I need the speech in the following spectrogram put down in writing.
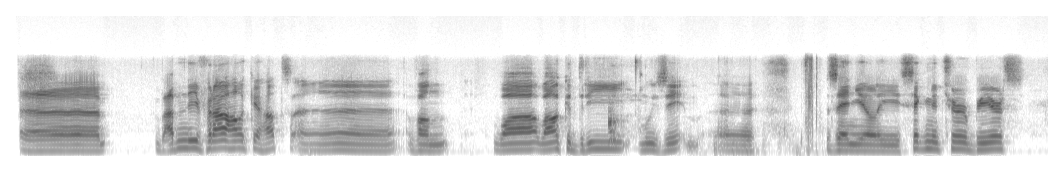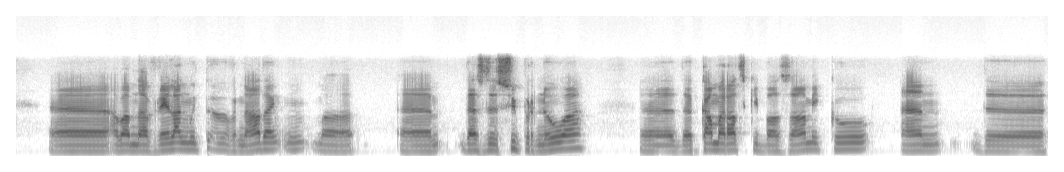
We hebben die vraag al gehad. eh, van welke drie musea zijn jullie signature beers? Eh, we hebben daar vrij lang moeten over nadenken. Maar eh, dat is de Supernova, eh, de Kamaratski Balsamico en de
